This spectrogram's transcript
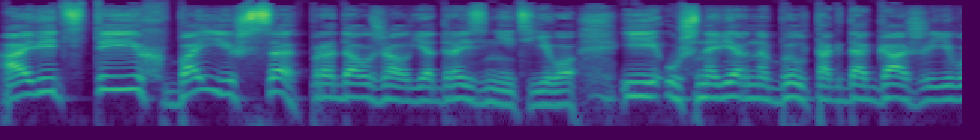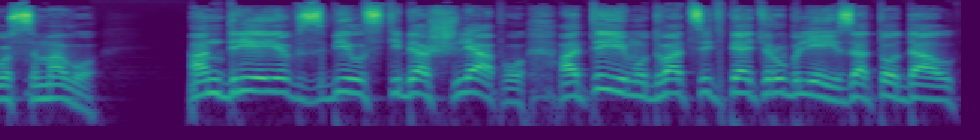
«А ведь ты их боишься», — продолжал я дразнить его, и уж, наверное, был тогда гаже его самого. «Андреев сбил с тебя шляпу, а ты ему 25 рублей за то дал».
